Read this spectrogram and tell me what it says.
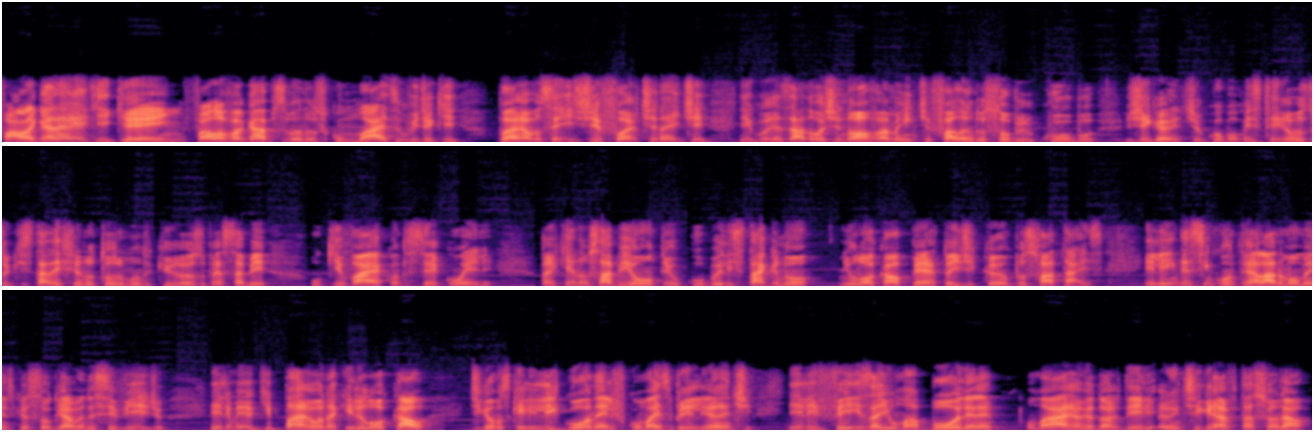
Fala galera, aqui quem? Fala Vagabos Manos com mais um vídeo aqui para vocês de Fortnite e gurizada hoje novamente falando sobre o cubo gigante, o cubo misterioso que está deixando todo mundo curioso para saber o que vai acontecer com ele. Para quem não sabe, ontem o cubo ele estagnou em um local perto aí de campos fatais. Ele ainda se encontra lá no momento que eu estou gravando esse vídeo, ele meio que parou naquele local, digamos que ele ligou, né, ele ficou mais brilhante e ele fez aí uma bolha, né, uma área ao redor dele antigravitacional.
